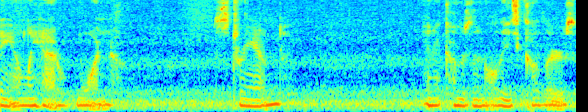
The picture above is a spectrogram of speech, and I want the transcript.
they only had one strand and it comes in all these colors.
